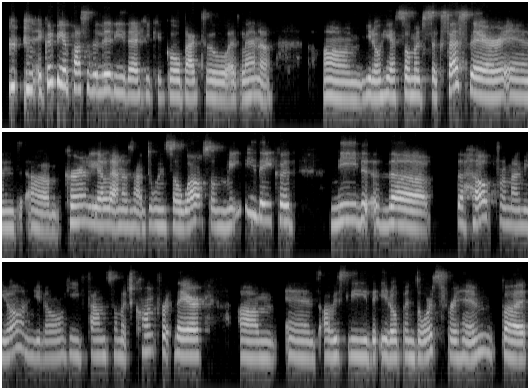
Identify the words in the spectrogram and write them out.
it could be a possibility that he could go back to Atlanta. Um, you know, he has so much success there, and um, currently Atlanta's not doing so well. So maybe they could need the the help from Almiron. You know, he found so much comfort there um, and obviously the, it opened doors for him but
